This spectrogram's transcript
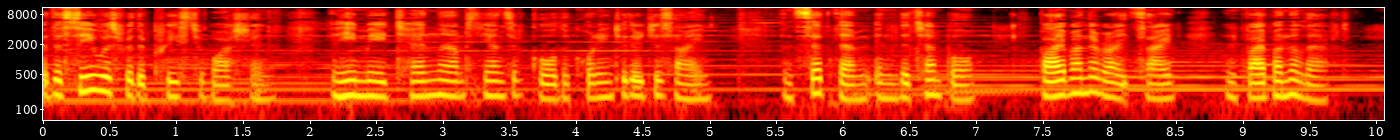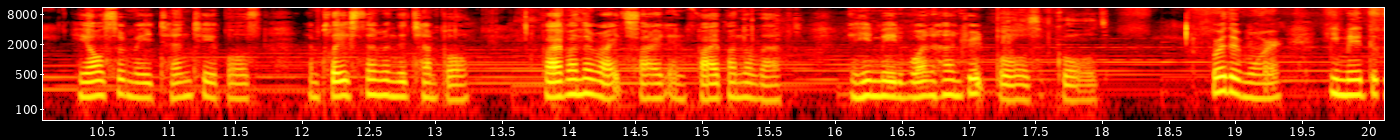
But the sea was for the priest to wash in. And he made ten lampstands of gold according to their design, and set them in the temple, five on the right side and five on the left. He also made ten tables and placed them in the temple, five on the right side and five on the left. And he made one hundred bowls of gold. Furthermore, he made the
